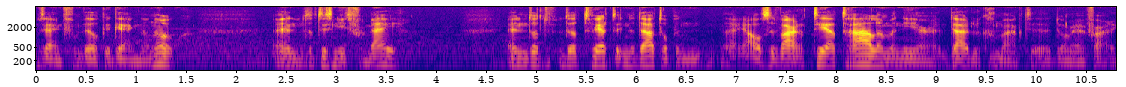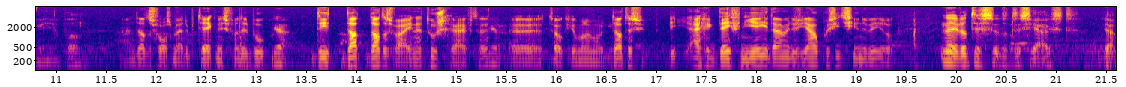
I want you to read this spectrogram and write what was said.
zijn van welke gang dan ook. En dat is niet voor mij. En dat, dat werd inderdaad op een, nou ja, als het ware, theatrale manier duidelijk gemaakt uh, door mijn ervaring in Japan. En dat is volgens mij de betekenis van dit boek. Ja. Dit, dat, dat is waar je naartoe schrijft, hè? Ja. Uh, Tokyo. Dat is, eigenlijk definieer je daarmee dus jouw positie in de wereld. Nee, dat is, dat is juist. Ja.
